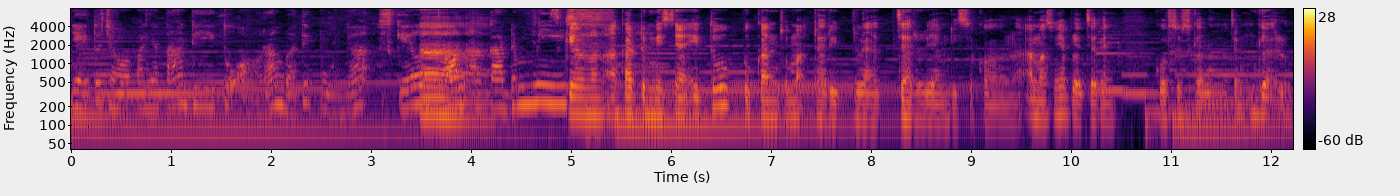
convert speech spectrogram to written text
ya itu jawabannya tadi itu orang berarti punya skill Ah, non akademis. skill non akademisnya itu bukan cuma dari belajar yang di sekolah ah, maksudnya belajar yang kursus segala macam enggak loh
